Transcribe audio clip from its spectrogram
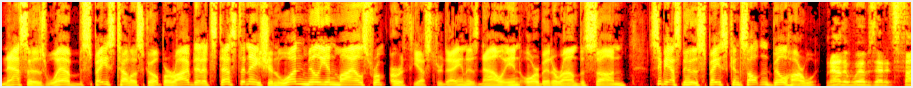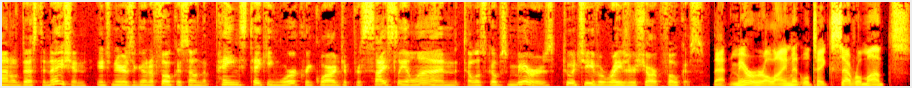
NASA's Webb Space Telescope arrived at its destination 1 million miles from Earth yesterday and is now in orbit around the Sun. CBS News space consultant Bill Harwood. Now that Webb's at its final destination, engineers are going to focus on the painstaking work required to precisely align the telescope's mirrors to achieve a razor sharp focus. That mirror alignment will take several months.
